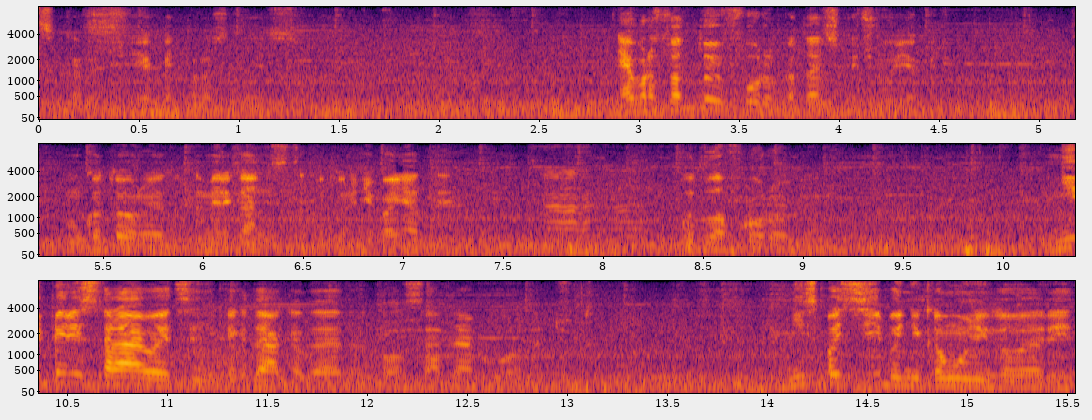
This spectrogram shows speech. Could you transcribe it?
Надо не торопиться, короче, ехать просто здесь. Я просто от той фуры подальше хочу уехать. Ну, который этот американец, который непонятный. Ага. Быдло фуру, блин. Не перестраивается никогда, когда это полоса для. Чё-то. Ни спасибо никому не говорит,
